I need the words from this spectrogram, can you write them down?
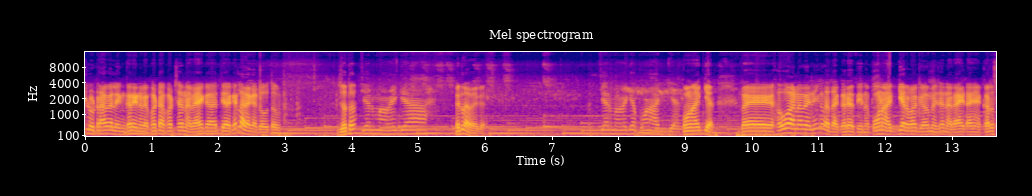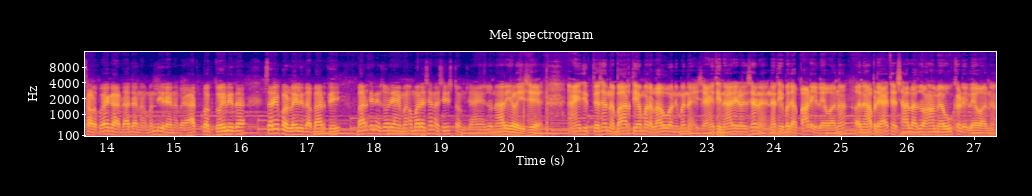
એટલું ટ્રાવેલિંગ કરીને હવે ફટાફટ છે ને વાગ્યા અત્યારે કેટલા વાગ્યા ગૌતમ જોતો? અત્યારમાં વાગ્યા કેટલા વાગ્યા? અત્યારમાં વાગ્યા પોણા અગિયાર. પોણા અગિયાર. ભાઈ હવા નવે નીકળ્યા હતા ઘરેથી ને પોણા અગિયાર વાગે અમે છે ને રાઈટ અહીંયા કરસાળ પગ્યા દાદાના મંદિરે ને ભાઈ, હાથ પગ ધોઈ લીધા, શરીફળ લઈ લીધા બહારથી. બહારથી ની સોરી અમારે છે ને સિસ્ટમ છે, અહીંયા જો નારિયેળી છે, અહીંથી તે છે ને બહારથી અમારે લાવવાની મનાય છે. અહીંથી નારિયેળી છે ને નથી બધા પાડી લેવાના અને આપણે હાથે છાલા જો સામે ઉખેડી લેવાના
